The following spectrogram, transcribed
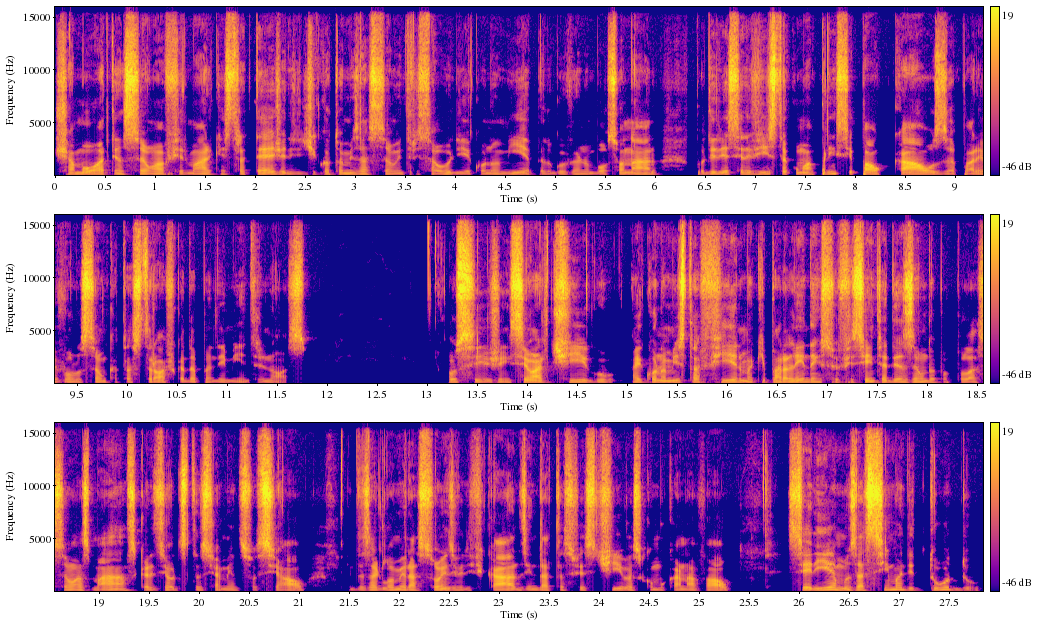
chamou a atenção ao afirmar que a estratégia de dicotomização entre saúde e economia pelo governo Bolsonaro poderia ser vista como a principal causa para a evolução catastrófica da pandemia entre nós. Ou seja, em seu artigo, a economista afirma que, para além da insuficiente adesão da população às máscaras e ao distanciamento social e das aglomerações verificadas em datas festivas como o Carnaval, seríamos, acima de tudo,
